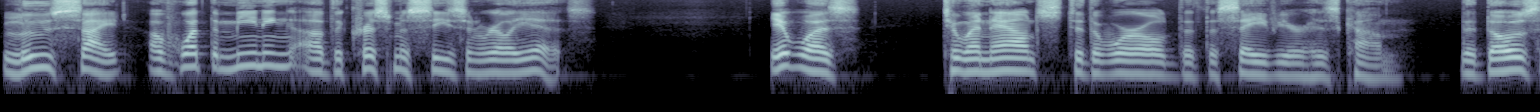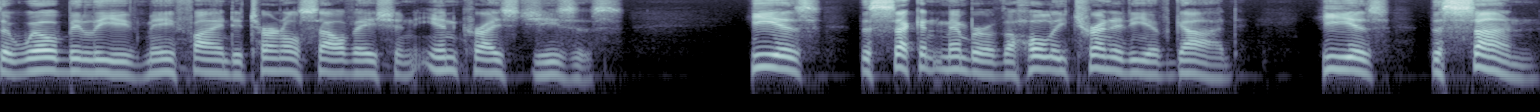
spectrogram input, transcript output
lose sight of what the meaning of the Christmas season really is. It was to announce to the world that the Savior has come, that those that will believe may find eternal salvation in Christ Jesus. He is the second member of the Holy Trinity of God. He is the Son.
